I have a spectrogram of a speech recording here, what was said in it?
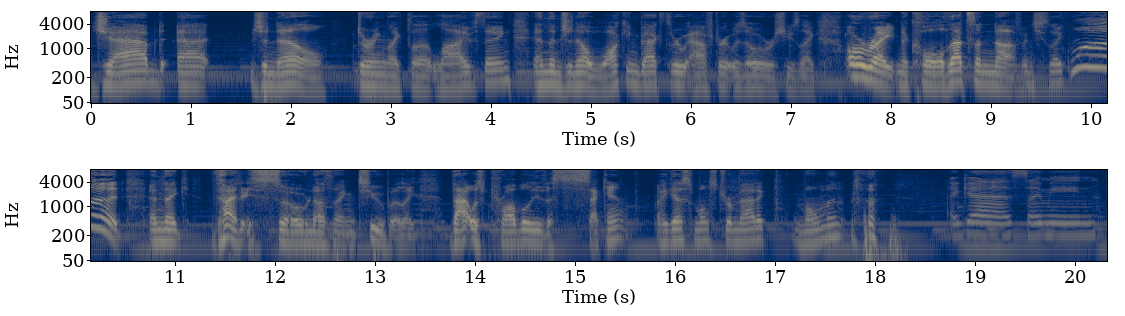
jabbed at Janelle during like the live thing and then Janelle walking back through after it was over she's like all right Nicole that's enough and she's like what and like that is so nothing too but like that was probably the second I guess most dramatic moment I guess I mean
